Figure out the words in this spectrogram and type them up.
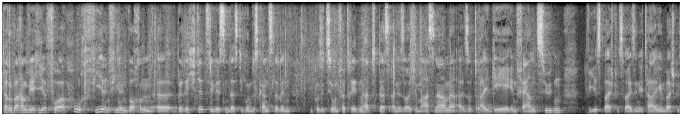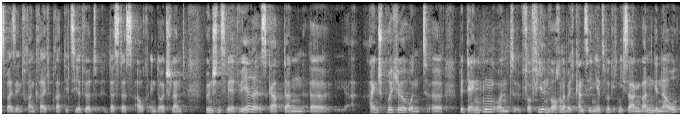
Darüber haben wir hier vor puh, vielen, vielen Wochen äh, berichtet. Sie wissen, dass die Bundeskanzlerin die Position vertreten hat, dass eine solche Maßnahme, also 3G in Fernzügen, wie es beispielsweise in Italien, beispielsweise in Frankreich praktiziert wird, dass das auch in Deutschland wünschenswert wäre. Es gab dann äh, Einsprüche und äh, Bedenken und vor vielen Wochen, aber ich kann es Ihnen jetzt wirklich nicht sagen, wann genau,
